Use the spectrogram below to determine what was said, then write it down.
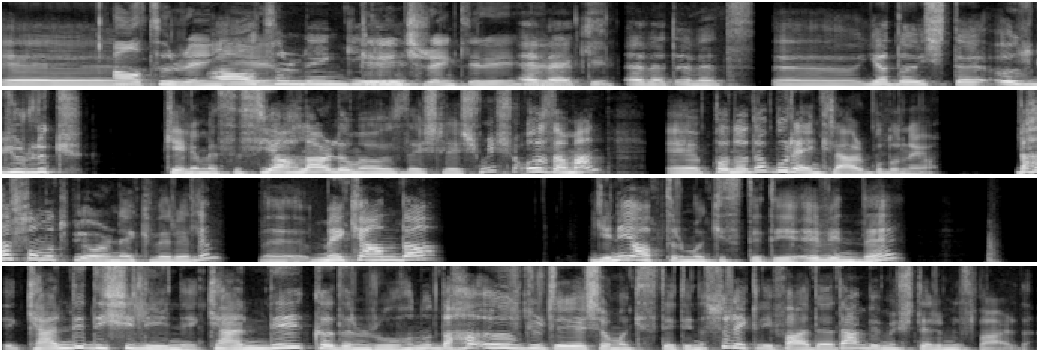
e, Altın rengi, altın rengi, pirinç renkleri. Evet, belki. evet, evet. Ee, ya da işte özgürlük kelimesi siyahlarla mı özdeşleşmiş? O zaman e, panoda bu renkler bulunuyor. Daha somut bir örnek verelim. E, mekanda yeni yaptırmak istediği evinde e, kendi dişiliğini, kendi kadın ruhunu daha özgürce yaşamak istediğini sürekli ifade eden bir müşterimiz vardı.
